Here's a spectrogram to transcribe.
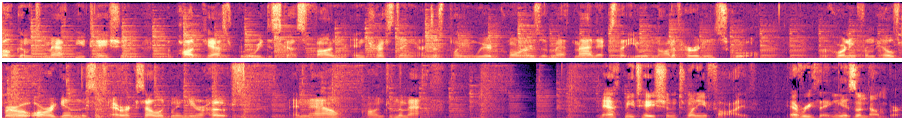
Welcome to Math Mutation, a podcast where we discuss fun, interesting, or just plain weird corners of mathematics that you would not have heard in school. Recording from Hillsboro, Oregon, this is Erik Seligman, your host. And now, on to the math. Math Mutation 25 Everything is a Number.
